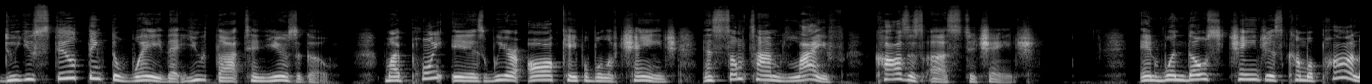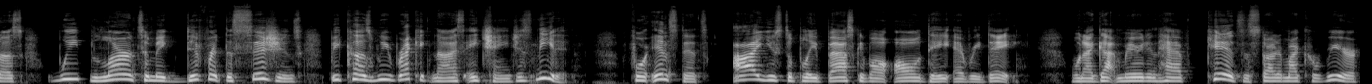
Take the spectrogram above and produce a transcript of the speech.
Do you still think the way that you thought 10 years ago? My point is, we are all capable of change, and sometimes life causes us to change. And when those changes come upon us, we learn to make different decisions because we recognize a change is needed. For instance, I used to play basketball all day, every day. When I got married and have kids and started my career,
